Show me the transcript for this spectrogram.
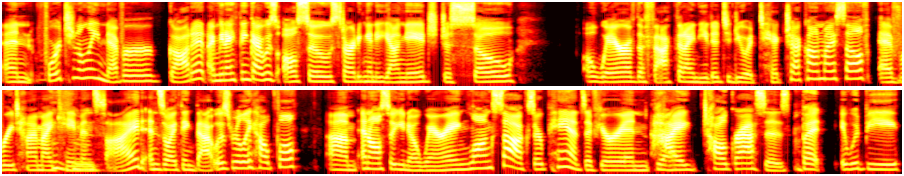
and fortunately never got it. I mean, I think I was also starting at a young age, just so aware of the fact that I needed to do a tick check on myself every time I came Mhm. inside. And so I think that was really helpful. Um, and also, you know, wearing long socks or pants if you're in Yeah. high, tall grasses. But it would be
